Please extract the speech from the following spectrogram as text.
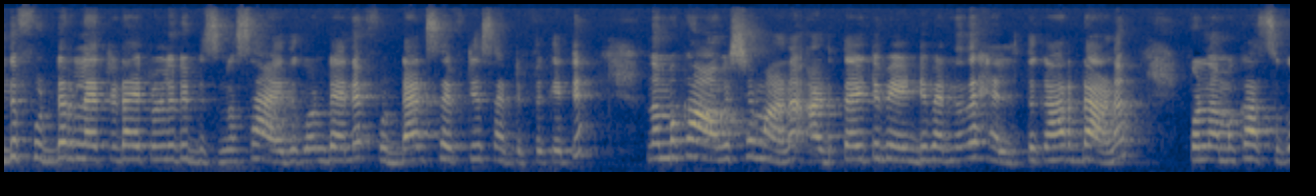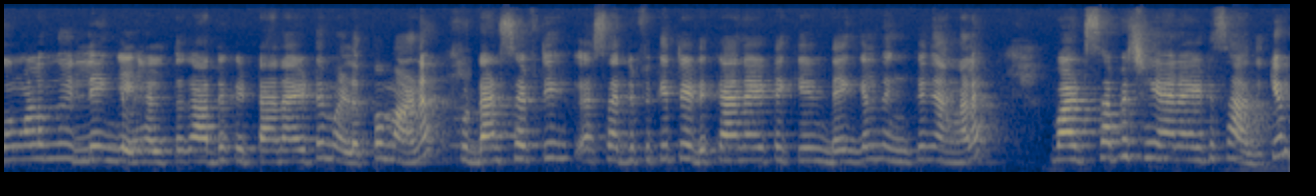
ഇത് ഫുഡ് റിലേറ്റഡ് ആയിട്ടുള്ള ഒരു ബിസിനസ് ആയതുകൊണ്ട് തന്നെ ഫുഡ് ആൻഡ് സേഫ്റ്റി സർട്ടിഫിക്കറ്റ് നമുക്ക് ആവശ്യമാണ്. അടുത്തായിട്ട് വേണ്ടി വരുന്നത് ഹെൽത്ത് കാർഡാണ് ഇപ്പോൾ നമുക്ക് അസുഖങ്ങളൊന്നും ഇല്ലെങ്കിൽ ഹെൽത്ത് കാർഡ് കിട്ടാനായിട്ടും എളുപ്പമാണ്. ഫുഡ് ആൻഡ് സേഫ്റ്റി സർട്ടിഫിക്കറ്റ് എടുക്കാനായിട്ടൊക്കെ ഉണ്ടെങ്കിൽ നിങ്ങൾക്ക് ഞങ്ങളെ വാട്സാപ്പ് ചെയ്യാനായിട്ട് സാധിക്കും.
